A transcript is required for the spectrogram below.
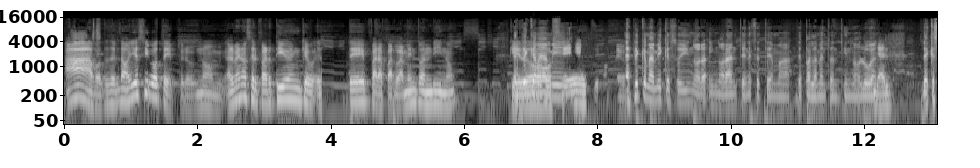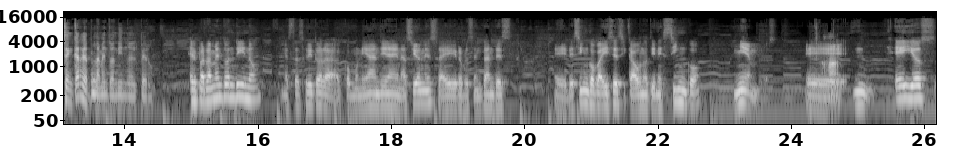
Ah, votaste. No, yo sí voté, pero no. Al menos el partido en que voté para Parlamento andino quedó Explícame a mí. a que soy ignora- ignorante en este tema del Parlamento Andino, Luen. El, ¿De qué se encarga el Parlamento Andino del Perú? el Parlamento andino está escrito la Comunidad Andina de Naciones, hay representantes eh, de cinco países y cada uno tiene cinco miembros. Eh, ellos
